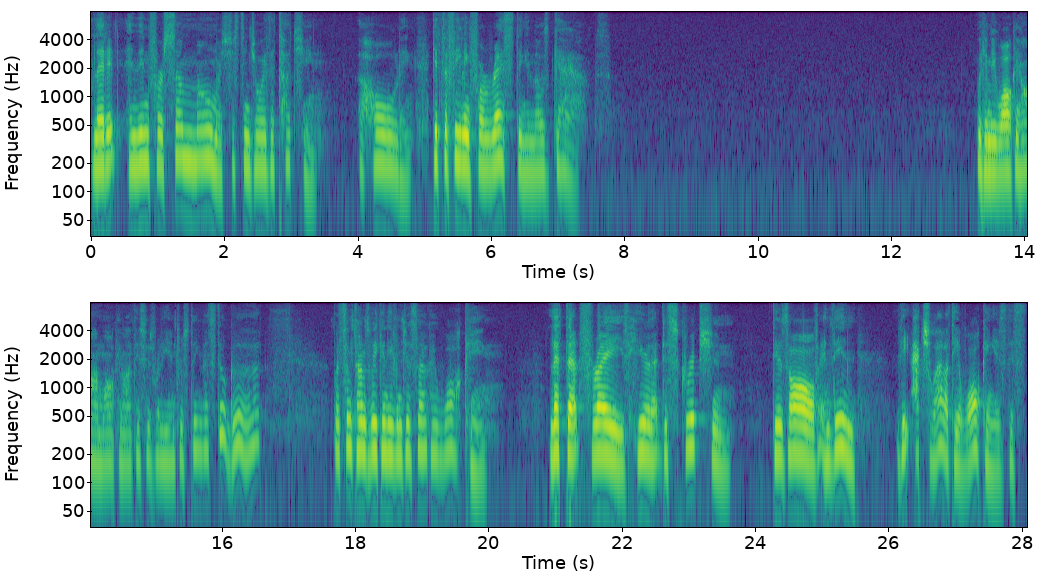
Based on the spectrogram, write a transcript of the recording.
let it, and then for some moments just enjoy the touching the holding. Get the feeling for resting in those gaps. We can be walking, oh, I'm walking, oh, this is really interesting. That's still good. But sometimes we can even just say, okay, walking. Let that phrase, hear that description dissolve, and then the actuality of walking is this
